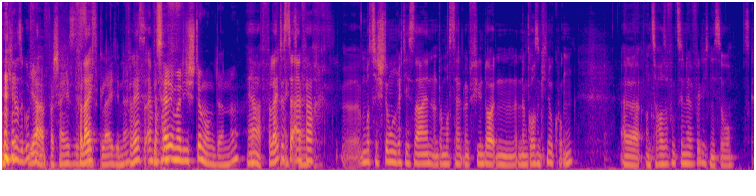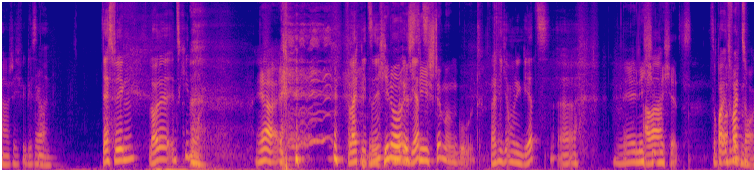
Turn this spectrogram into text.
im Kino so gut ja, fanden. wahrscheinlich ist es Vielleicht- das Gleiche, ne? Vielleicht ist einfach Das ist halt immer die Stimmung dann, ne? Ja, vielleicht ist sein. einfach, äh, muss die Stimmung richtig sein und du musst halt mit vielen Leuten in einem großen Kino gucken. Äh, und zu Hause funktioniert das wirklich nicht so. Das kann natürlich wirklich Ja. sein. Deswegen, Leute, ins Kino. Ja, Vielleicht jetzt im nicht Kino unbedingt ist die jetzt. Stimmung gut. Vielleicht nicht unbedingt jetzt. Äh, Nee, nicht, nicht jetzt. sobald, sobald, so,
